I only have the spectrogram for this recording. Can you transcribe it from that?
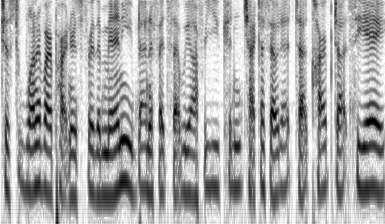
just one of our partners for the many benefits that we offer. You can check us out at uh, carp.ca.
